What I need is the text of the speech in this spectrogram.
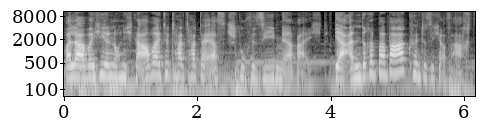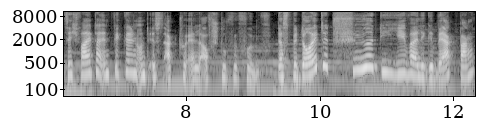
weil er aber hier noch nicht gearbeitet hat, hat er erst Stufe 7 erreicht. Der andere Barbar könnte sich auf 80 weiterentwickeln und ist aktuell auf Stufe 5. Das bedeutet, für die jeweilige Werkbank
